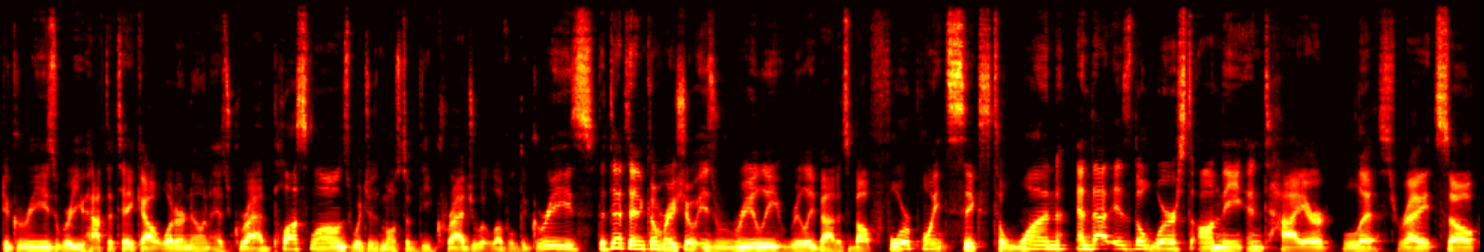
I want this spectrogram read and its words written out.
degrees where you have to take out what are known as grad plus loans, which is most of the graduate level degrees. The debt to income ratio is really, really bad. It's about 4.6 to 1, and that is the worst on the entire list, right? So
